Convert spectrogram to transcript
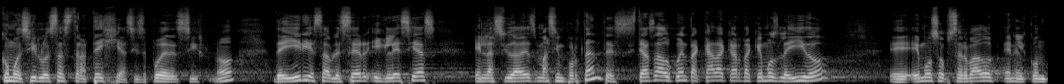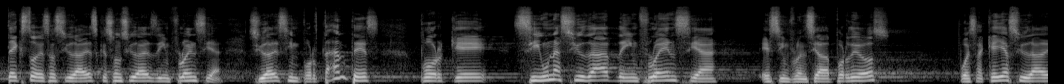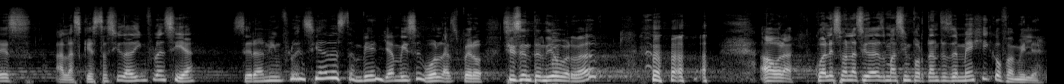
¿cómo decirlo? Esta estrategia, si se puede decir, ¿no? De ir y establecer iglesias en las ciudades más importantes. Si te has dado cuenta, cada carta que hemos leído, eh, hemos observado en el contexto de esas ciudades que son ciudades de influencia, ciudades importantes, porque si una ciudad de influencia es influenciada por Dios, pues aquellas ciudades a las que esta ciudad influencia serán influenciadas también. Ya me hice bolas, pero sí se entendió, ¿verdad? Ahora, ¿cuáles son las ciudades más importantes de México, familia?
